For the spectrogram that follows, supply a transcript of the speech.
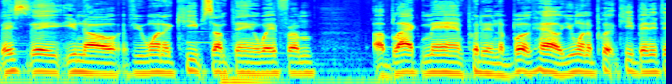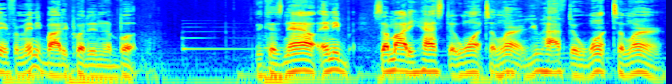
They say, you know, if you want to keep something away from a black man, put it in a book. Hell, you want to put keep anything from anybody, put it in a book. Because now any somebody has to want to learn. You have to want to learn.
